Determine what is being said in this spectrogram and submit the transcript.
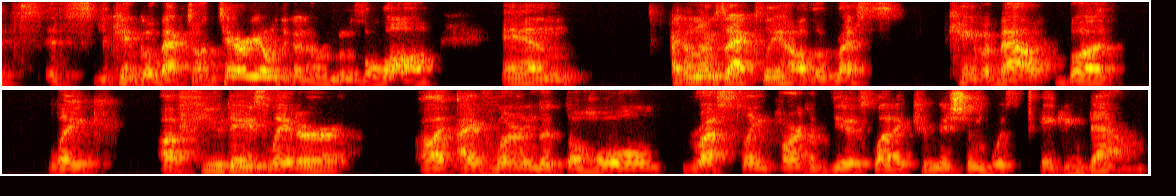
It's it's you can't go back to Ontario. They're going to remove the law, and I don't know exactly how the rest came about, but like a few days later, I, I've learned that the whole wrestling part of the athletic commission was taken down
